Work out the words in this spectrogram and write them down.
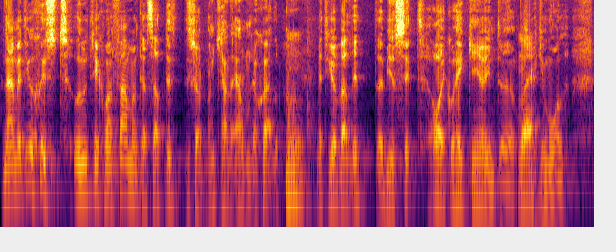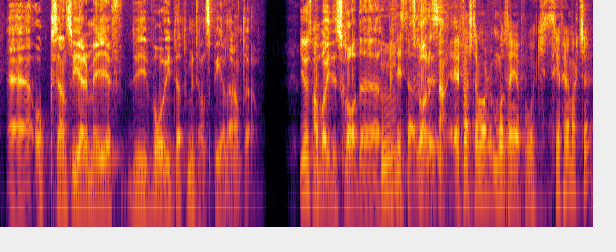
men jag tycker det är schysst. Under 3,5 har inte jag satt. Det det är klart man kan ändra själv. Men jag tycker det är väldigt uh, bjussigt. AIK och Häcken gör ju inte Nej. mycket mål. Eh, och sen så Jeremejeff, det är void att de inte har en spelare antar jag. Just Han det. var ju lite skade, Precis, skadesnack. det första målet han gör på tre, fyra matcher?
